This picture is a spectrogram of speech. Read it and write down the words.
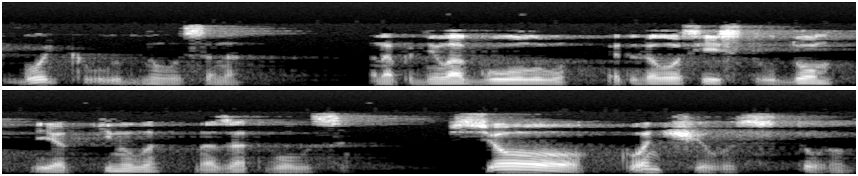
Горько улыбнулась она. Она подняла голову, это далось ей с трудом, и откинула назад волосы. Все кончилось, Торн.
